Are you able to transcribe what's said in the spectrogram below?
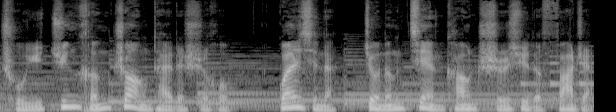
处于均衡状态的时候，关系呢就能健康持续的发展。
